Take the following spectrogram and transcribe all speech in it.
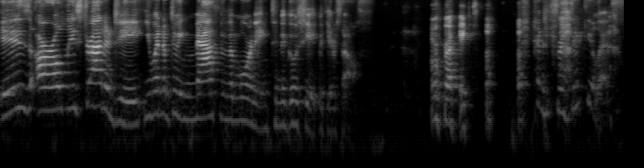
is our only strategy, you end up doing math in the morning to negotiate with yourself. Right. and it's ridiculous.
